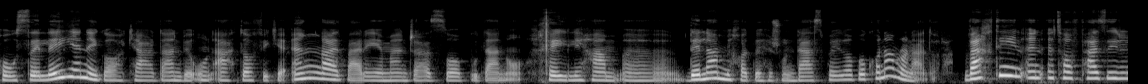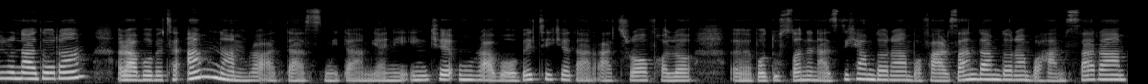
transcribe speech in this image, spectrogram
حوصله نگاه کردن به اون اهدافی که انقدر برای من جذاب بودن و خیلی هم دلم می‌خواد بهشون دست پیدا بکنم رو ندارم. وقتی این انعطاف پذیری رو ندارم روابط امنم را از دست میدم. یعنی اینکه اون روابطی که در اطراف حالا با دوستان نزدیکم دارم با فرزندم دارم با همسرم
